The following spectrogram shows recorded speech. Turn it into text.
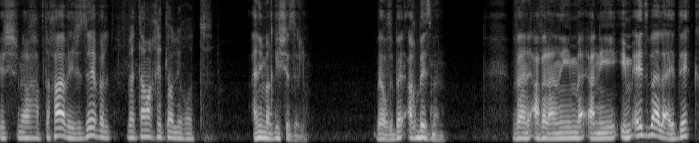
יש מערך אבטחה ויש זה, אבל... ואתה מחליט לא לראות. אני מרגיש שזה לא. והרבה, הרבה זמן. ואני, אבל אני, אני עם אצבע על ההדק,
